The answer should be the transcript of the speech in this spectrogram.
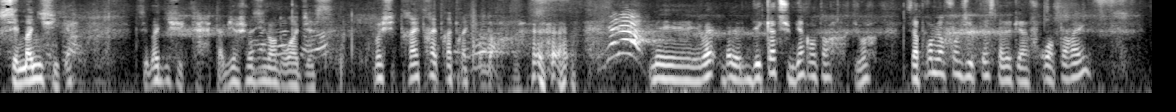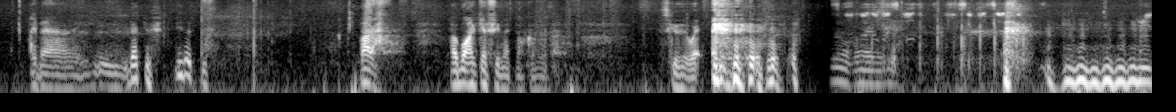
C'est magnifique. hein. C'est magnifique. T'as bien choisi l'endroit, Jess. Moi, je suis très, très, très, très content. Mais ouais, bah, des 4, je suis bien content, tu vois. C'est la première fois que je teste avec un froid pareil. Et ben, il a tenu, il a tenu. Voilà. On va boire un café maintenant quand même. Parce que ouais.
